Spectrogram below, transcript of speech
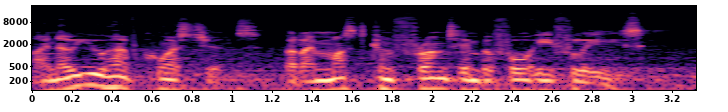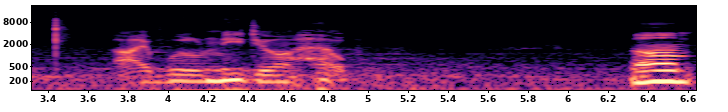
I know you have questions, but I must confront him before he flees. I will need your help. Um.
